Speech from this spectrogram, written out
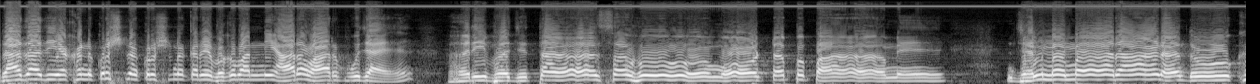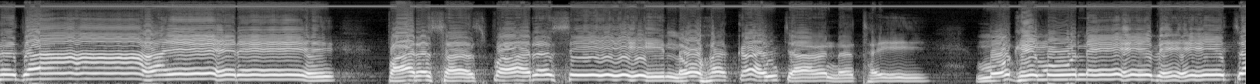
રાધાજી અખંડ કૃષ્ણ કૃષ્ણ કરે, ભગવાનની હારવાર પૂજાય. હરિભજતા સહુ મોટપ પામે. જન્મ મારાણ દુઃખ જાય રે. પારસ સ્પરસી લોહ કંચન થઈ. મોઘે મોલે વેચાય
